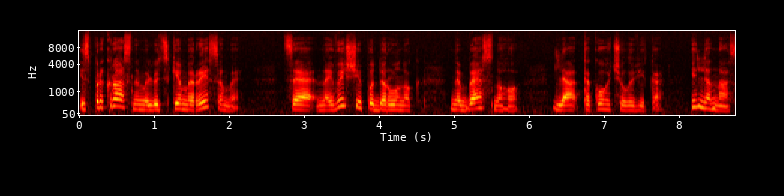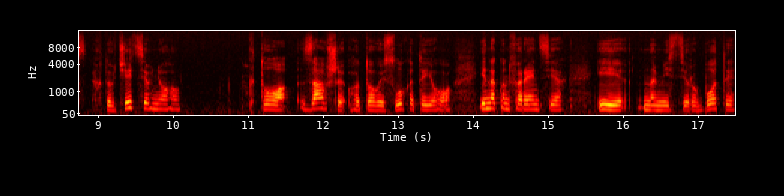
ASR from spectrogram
із прекрасними людськими рисами це найвищий подарунок небесного для такого чоловіка і для нас, хто вчиться в нього хто завжди готовий слухати його і на конференціях, і на місці роботи,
